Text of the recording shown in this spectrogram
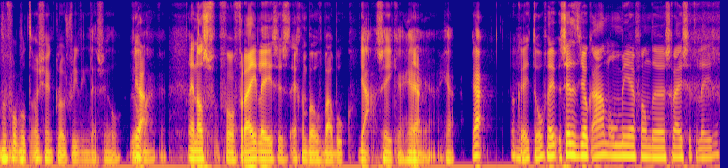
bijvoorbeeld als je een close reading les wil, wil Ja. maken. En als voor vrij lezen is het echt een bovenbouwboek. Ja, zeker. Ja, Ja. ja. Ja, ja. Oké, tof. Zet het je ook aan om meer van de schrijfster te lezen?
